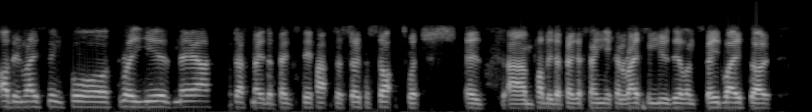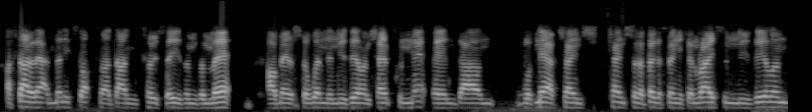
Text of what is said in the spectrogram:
I've been racing for three years now. Just made the big step up to super stocks, which is um, probably the biggest thing you can race in New Zealand Speedway. So I started out in mini stocks and I've done two seasons in that. I managed to win the New Zealand champs in that, and um, we've now changed changed to the biggest thing you can race in New Zealand.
